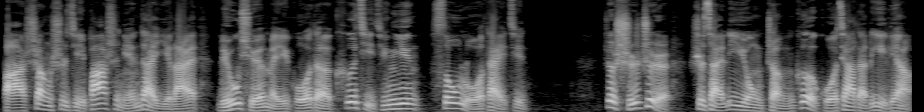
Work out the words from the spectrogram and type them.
把上世纪八十年代以来留学美国的科技精英搜罗殆尽。这实质是在利用整个国家的力量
